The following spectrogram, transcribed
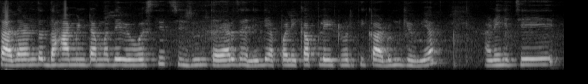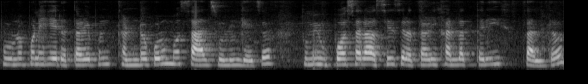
साधारणतः दहा मिनटामध्ये व्यवस्थित शिजून तयार झालेली आपण एका प्लेटवरती काढून घेऊया. आणि ह्याचे पूर्णपणे हे रताळे पण थंड करून मग साल सोलून घ्यायचं. तुम्ही उपवासाला असेच रताळी खाल्लात तरी चालतं.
